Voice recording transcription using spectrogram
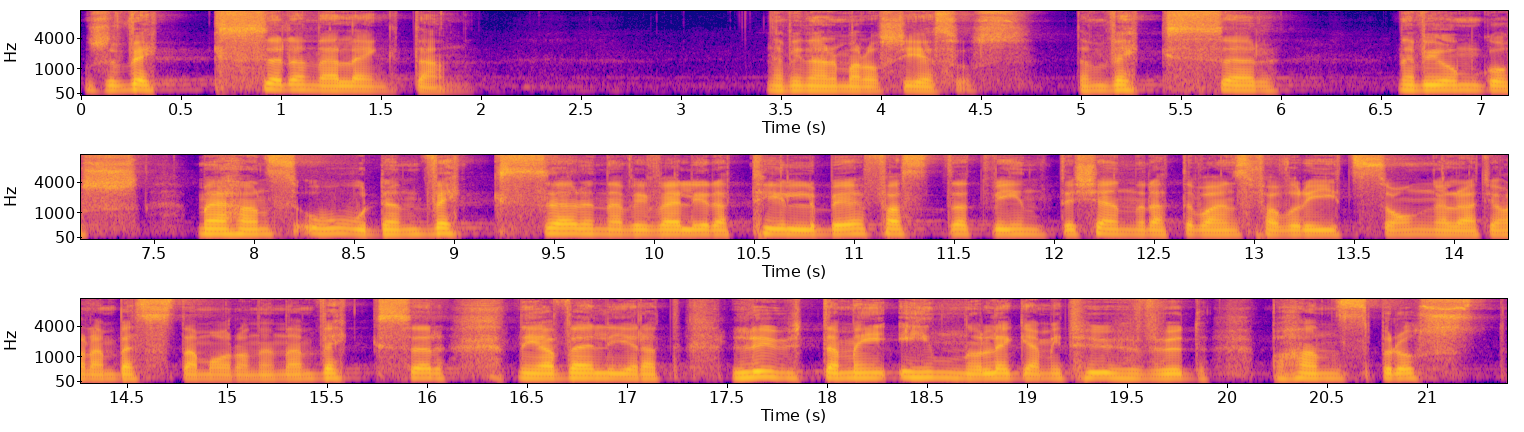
Och så växer den där längtan när vi närmar oss Jesus. Den växer när vi umgås med hans ord. Den växer när vi väljer att tillbe fast att vi inte känner att det var ens favoritsång eller att jag har den bästa morgonen. Den växer när jag väljer att luta mig in och lägga mitt huvud på hans bröst.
